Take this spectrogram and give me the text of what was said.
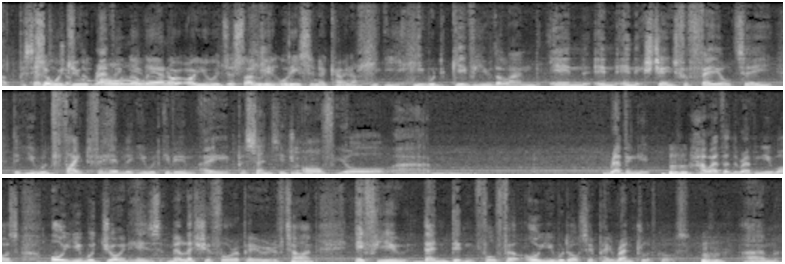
a percentage. So would you the own the land, or, or you would just uh, He leasing it, kind of? He, he would give you the land in, in, in exchange for fealty, that you would fight for him, that you would give him a percentage Mm-hmm. of your um, revenue, Mm-hmm. however the revenue was, or you would join his militia for a period of time. If you then didn't fulfill, or you would also pay rental, of course. Um,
